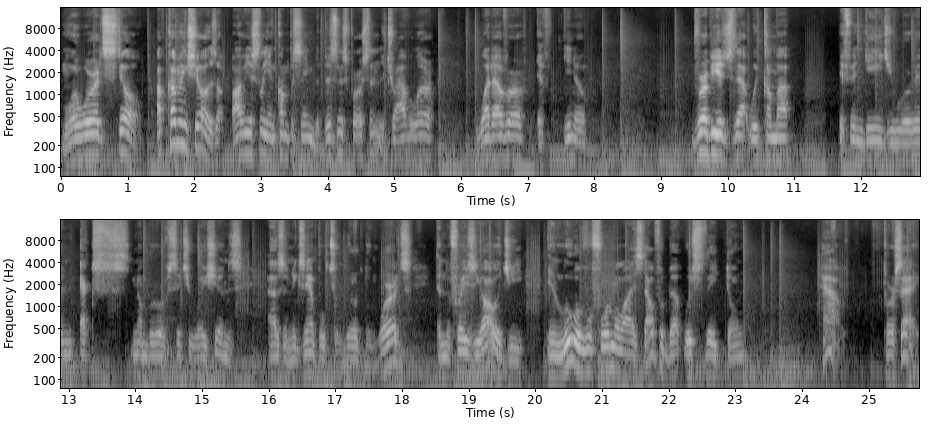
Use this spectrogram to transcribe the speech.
More words still. Upcoming shows, obviously encompassing the business person, the traveler, whatever, if, you know, verbiage that would come up if indeed you were in X number of situations as an example to learn the words and the phraseology in lieu of a formalized alphabet, which they don't have per se.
